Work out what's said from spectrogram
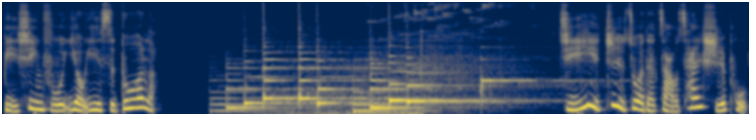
比幸福有意思多了。极易制作的早餐食谱，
